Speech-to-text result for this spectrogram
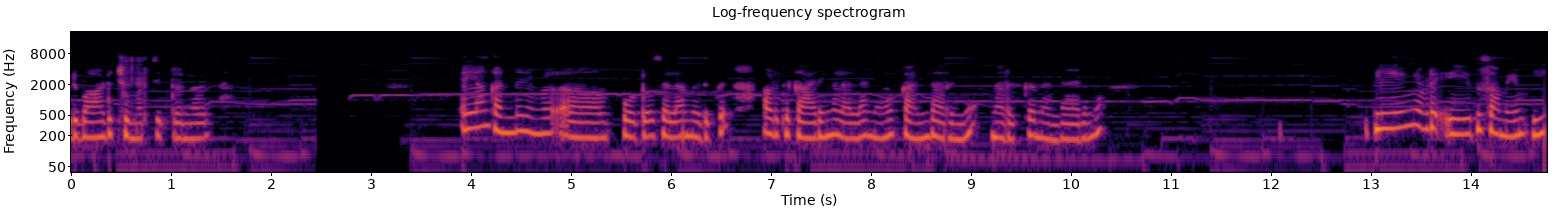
ഒരുപാട് ചുമർ ചിത്രങ്ങൾ. എല്ലാം കണ്ട് ഞങ്ങൾ ഫോട്ടോസ് എല്ലാം എടുത്ത് അവിടുത്തെ കാര്യങ്ങളെല്ലാം ഞങ്ങൾ കണ്ടറിഞ്ഞ് നടക്കുന്നുണ്ടായിരുന്നു. പ്ലെയിൻ ഇവിടെ ഏത് സമയം ഈ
